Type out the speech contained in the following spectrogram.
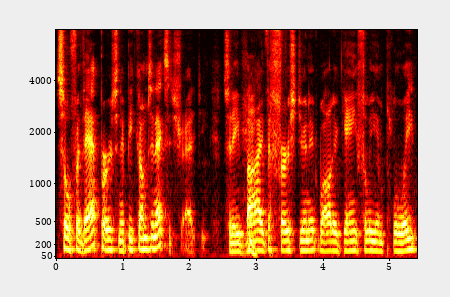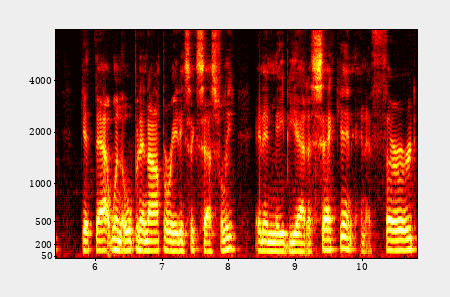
So for that person, it becomes an exit strategy. So they hmm. buy the first unit while they're gainfully employed, get that one open and operating successfully, and then maybe add a second and a third,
